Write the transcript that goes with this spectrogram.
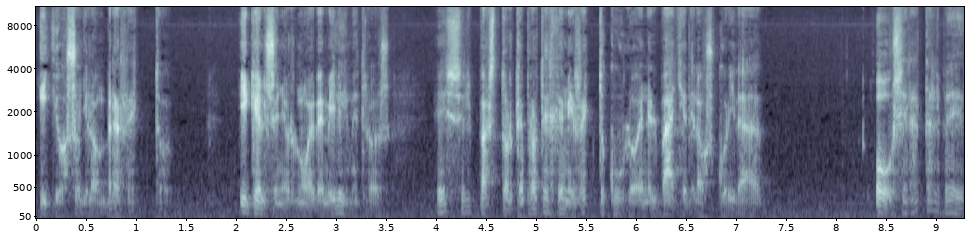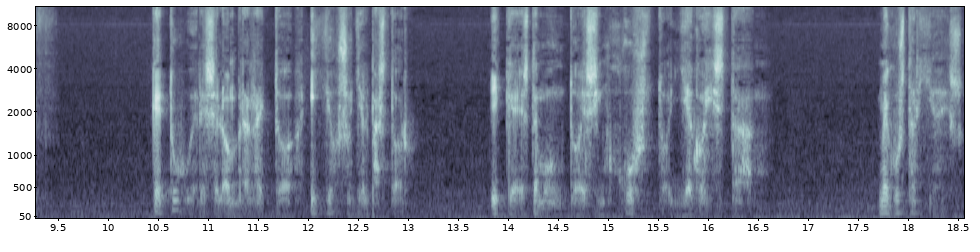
y yo soy el hombre recto. Y que el señor nueve milímetros es el pastor que protege mi recto culo en el valle de la oscuridad. O será tal vez que tú eres el hombre recto y yo soy el pastor. Y que este mundo es injusto y egoísta. Me gustaría eso.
